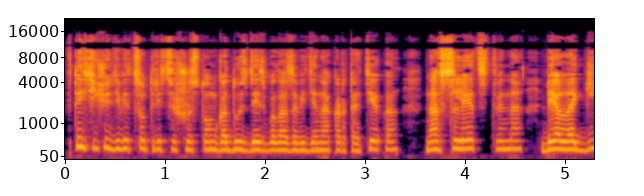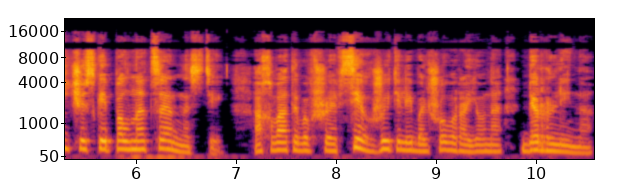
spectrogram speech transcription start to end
В 1936 году здесь была заведена картотека наследственно-биологической полноценности, охватывавшая всех жителей большого района Берлина.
